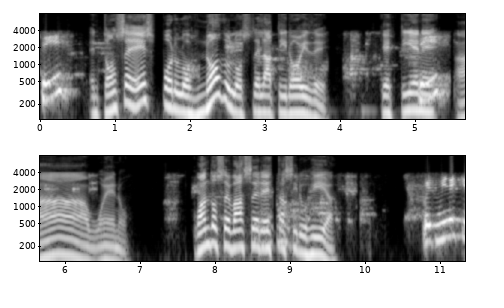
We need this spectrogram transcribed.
Sí. Entonces es por los nódulos de la tiroides que tiene. Sí. Ah, bueno. ¿Cuándo se va a hacer esta cirugía? Pues mire que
